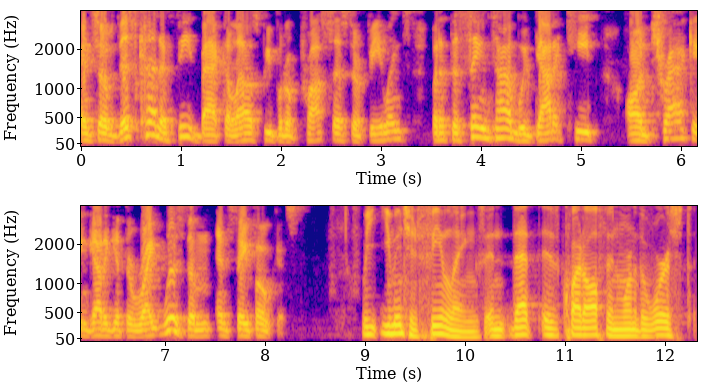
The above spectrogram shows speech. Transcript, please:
And so this kind of feedback allows people to process their feelings, but at the same time, we've got to keep on track and got to get the right wisdom and stay focused. Well, you mentioned feelings, and that is quite often one of the worst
